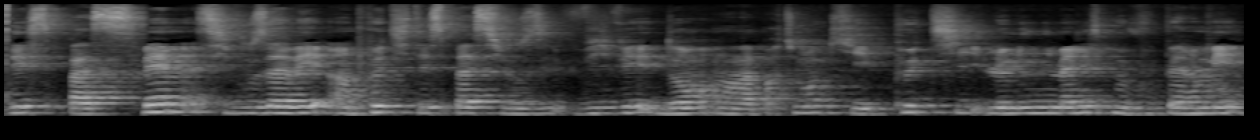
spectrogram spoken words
d'espace. Même si vous avez un petit espace, vous vivez dans un appartement qui est petit, le minimalisme vous permet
